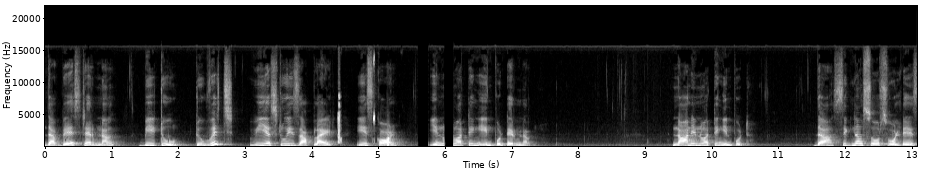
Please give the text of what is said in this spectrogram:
The base terminal B2 to which Vs2 is applied is called inverting input terminal. Non-inverting input. The signal source voltage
